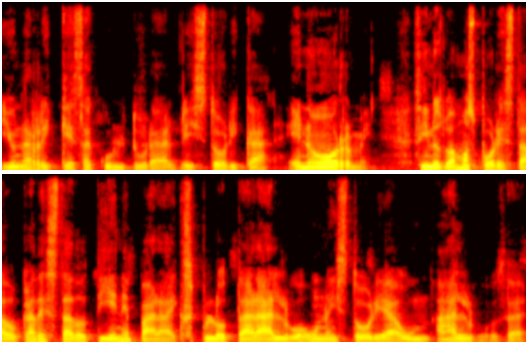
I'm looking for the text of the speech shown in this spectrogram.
y una riqueza cultural e histórica enorme. Si nos vamos por estado, cada estado tiene para explotar algo, una historia, un algo, o sea,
